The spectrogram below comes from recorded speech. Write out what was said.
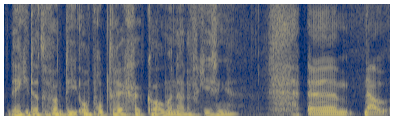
Denk je dat er van die oproep terecht gaat komen na de verkiezingen? Ehm, nou,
